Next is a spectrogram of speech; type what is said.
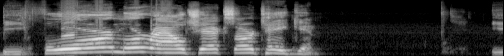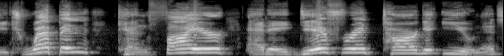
before morale checks are taken. Each weapon can fire at a different target unit,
